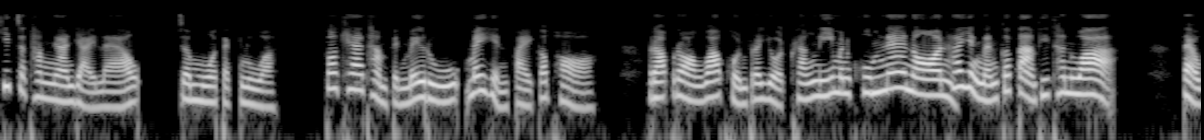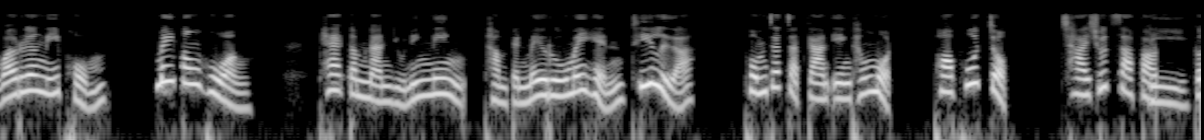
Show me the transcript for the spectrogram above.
คิดจะทำงานใหญ่แล้ว จะมัวแต่กลัว ก็แค่ทำเป็นไม่รู้ ไม่เห็นไปก็พอ รับรองว่าผลประโยชน์ครั้งนี้มันคุ้มแน่นอน ถ้าอย่างนั้นก็ตามที่ท่านว่า แต่ว่าเรื่องนี้ผม ไม่ต้องห่วง แค่กำนันอยู่นิ่งๆทำเป็นไม่รู้ไม่เห็นที่เหลือ ผมจะจัดการเองทั้งหมด พอพูดจบ ชายชุดซาฟารีก็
